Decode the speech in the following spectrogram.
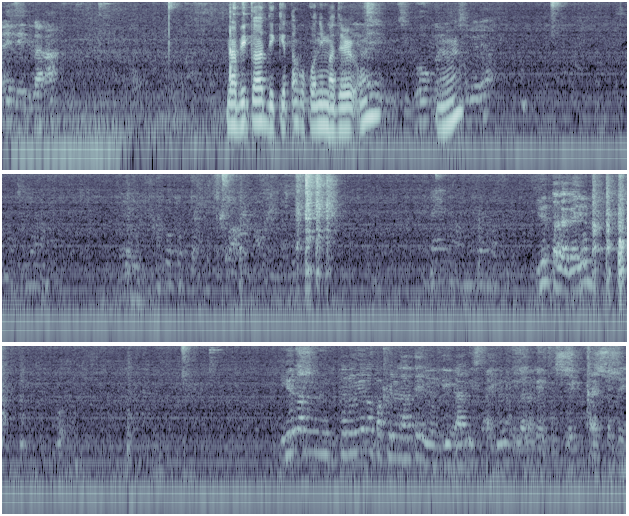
Ay, date lang ha? Gabi ka, dikit ang kuko ni Mother. Oh. Hmm? Sabi niya. Yun talaga yun. Yun ang, pero yun ang papel natin, yung DRS ay yun ang ilalagay sa website kasi.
